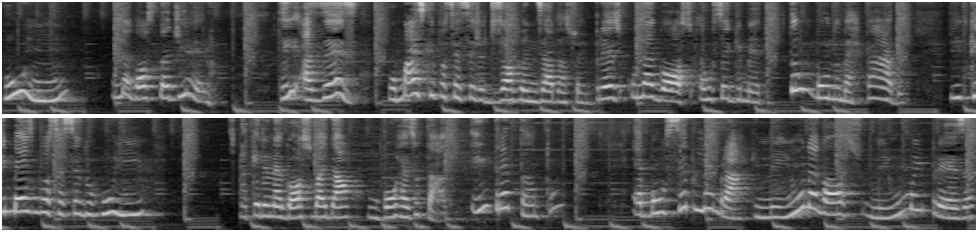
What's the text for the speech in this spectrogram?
ruim, o negócio dá dinheiro. Tem, às vezes, por mais que você seja desorganizado na sua empresa, o negócio é um segmento tão bom no mercado que mesmo você sendo ruim, aquele negócio vai dar um bom resultado. Entretanto, é bom sempre lembrar que nenhum negócio, nenhuma empresa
